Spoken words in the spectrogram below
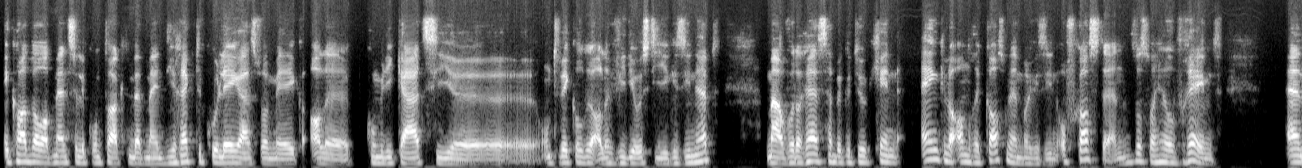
ik had wel wat menselijk contact met mijn directe collega's, waarmee ik alle communicatie uh, ontwikkelde, alle video's die je gezien hebt. Maar voor de rest heb ik natuurlijk geen enkele andere castmember gezien of gasten. En dat was wel heel vreemd. En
